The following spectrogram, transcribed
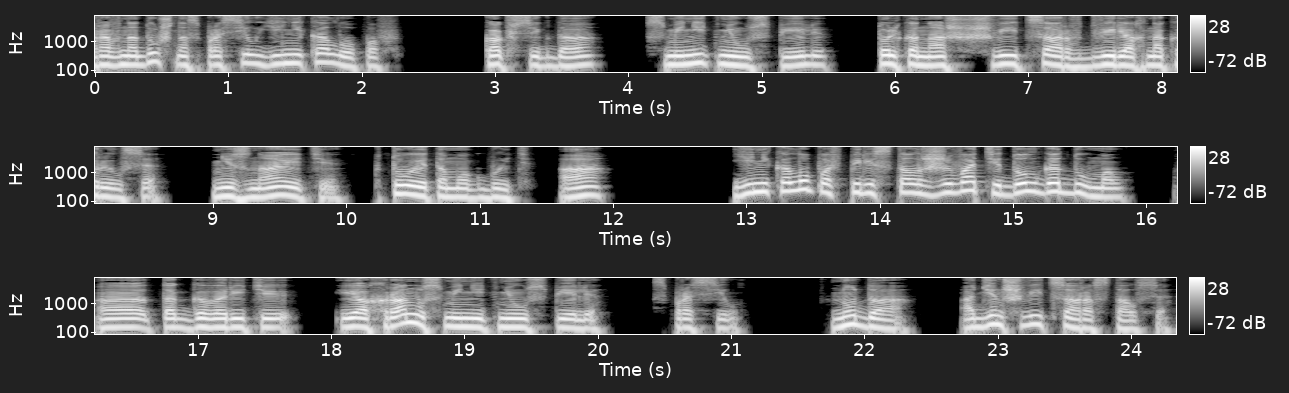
равнодушно спросил Ениколопов. Как всегда, сменить не успели, только наш швейцар в дверях накрылся. Не знаете, кто это мог быть, а? Ениколопов перестал жевать и долго думал. «А, так говорите, и охрану сменить не успели?» — спросил. «Ну да, один швейцар остался,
